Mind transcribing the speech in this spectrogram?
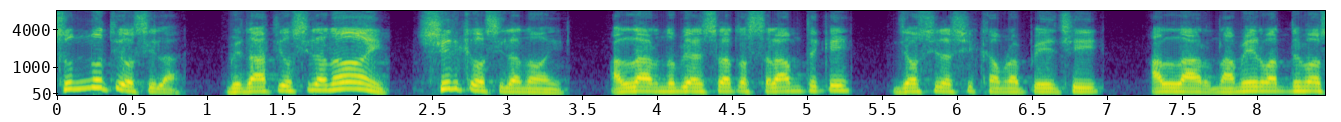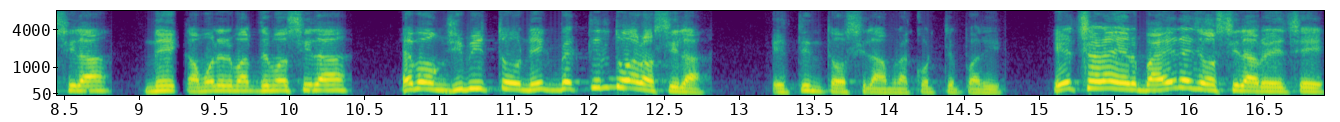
সুন্নতি অশিলা, বেদাতি অশিলা নয়, শিরকে অশিলা নয়। আল্লাহর নবী আলাইসালাম থেকে যে অশিলা শিক্ষা আমরা পেয়েছি, আল্লাহর নামের মাধ্যমে অশিলা নে কামলের মাধ্যমে অশিলা এবং জীবিত নেক ব্যক্তির দোয়ার অশিলা। এই তিনটা অশিলা আমরা করতে পারি। এছাড়া এর বাইরে যে অশিলা রয়েছে,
